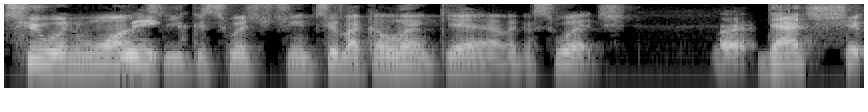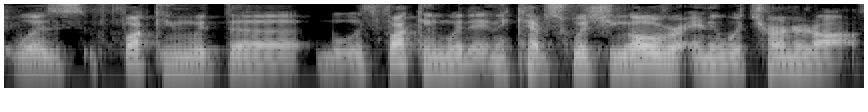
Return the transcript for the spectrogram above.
two and one. Weak. So you can switch between two, like a link, yeah, like a switch. Right. That shit was fucking with the was fucking with it and it kept switching over and it would turn it off.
